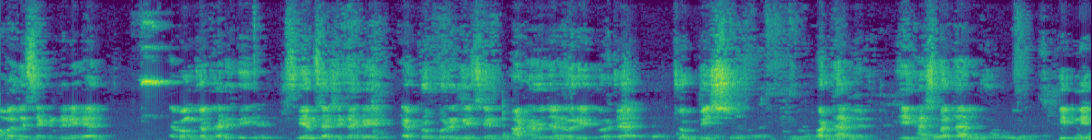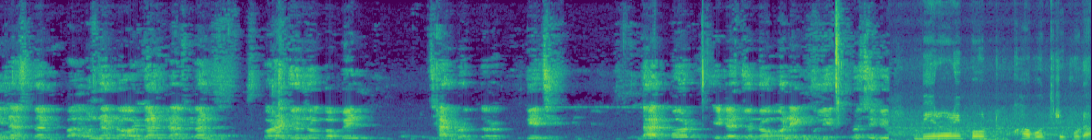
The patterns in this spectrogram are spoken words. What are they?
আমাদের সেক্রেটারি হেলথ এবং যথারীতি সিএম স্যার সেটাকে অ্যাপ্রুভ করে দিয়েছেন আঠারো জানুয়ারি দু হাজার চব্বিশ। অর্থাৎ এই হাসপাতাল কিডনি ট্রান্সপ্লান্ট বা অন্যান্য অর্গান ট্রান্সপ্লান্ট করার জন্য গভর্নমেন্ট ছাড়পত্র দিয়েছে। তারপর এটার জন্য অনেকগুলি প্রসিডিউর ব্যুরো রিপোর্ট, খবর ত্রিপুরা।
